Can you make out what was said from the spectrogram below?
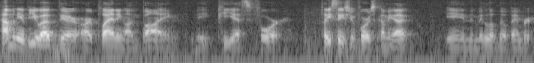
How many of you out there are planning on buying a PS4? PlayStation 4 is coming out in the middle of November.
